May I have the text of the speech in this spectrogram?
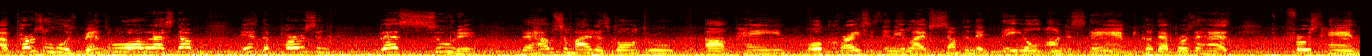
A person who has been through all of that stuff is the person best suited to help somebody that's going through um, pain or crisis in their life, something that they don't understand because that person has firsthand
